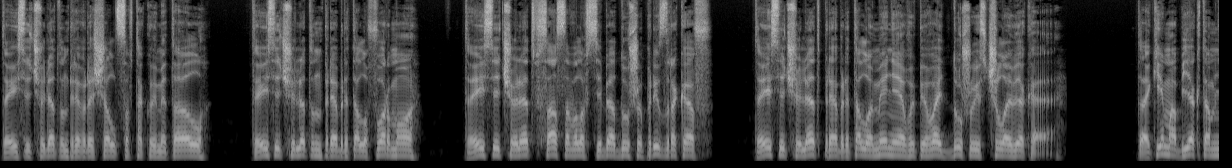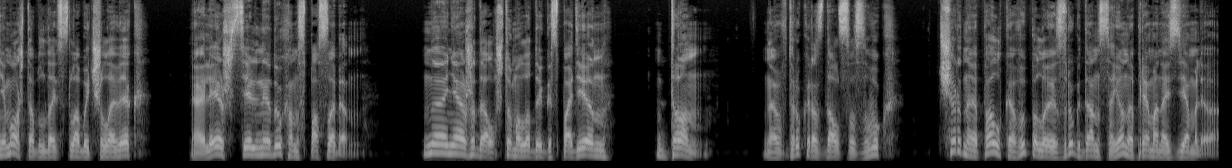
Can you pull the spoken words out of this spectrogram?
Тысячу лет он превращался в такой металл, Тысячу лет он приобретал форму, тысячу лет всасывал в себя души призраков, тысячу лет приобретал умение выпивать душу из человека. Таким объектом не может обладать слабый человек, а лишь сильный духом способен. Но я не ожидал, что молодой господин... Дон. Вдруг раздался звук. Черная палка выпала из рук Дан Сайона прямо на землю.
